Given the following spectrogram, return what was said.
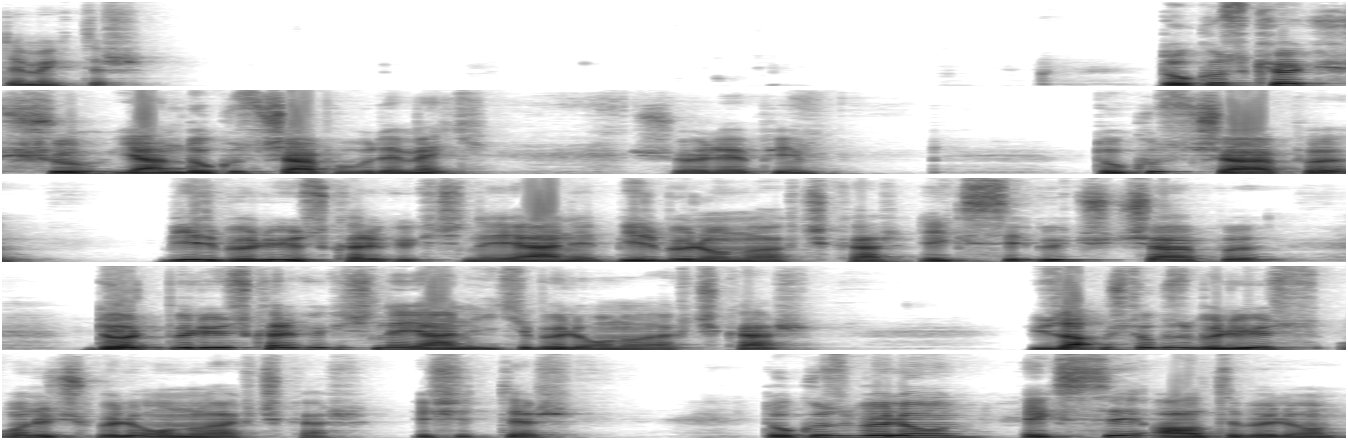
demektir. 9 kök şu yani 9 çarpı bu demek. Şöyle yapayım. 9 çarpı 1 bölü 100 karekök içinde yani 1 bölü 10 olarak çıkar. Eksi 3 çarpı 4 bölü 100 karekök içinde yani 2 bölü 10 olarak çıkar. 169 bölü 100 13 bölü 10 olarak çıkar. Eşittir. 9 bölü 10 eksi 6 bölü 10.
